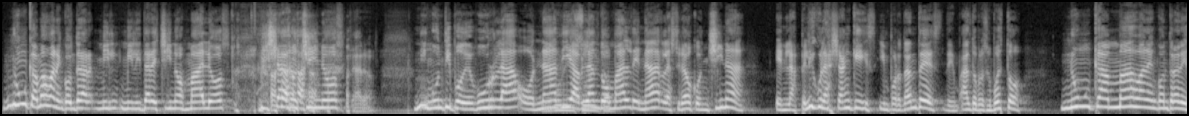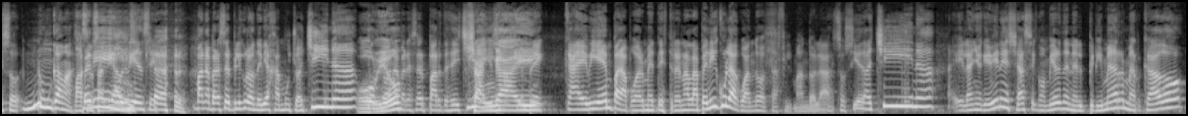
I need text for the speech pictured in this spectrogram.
nunca más van a encontrar mil- militares chinos malos, villanos chinos, Claro. ningún tipo de burla o nadie hablando mal de nada relacionado con China en las películas yankees importantes de alto presupuesto. Nunca más van a encontrar eso. Nunca más. Vení, olvídense. Claro. Van a aparecer películas donde viajan mucho a China. Porque Obvio. van a aparecer partes de China. y eso Shanghái. siempre cae bien para poder meter, estrenar la película cuando está filmando la sociedad china. El año que viene ya se convierte en el primer mercado,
